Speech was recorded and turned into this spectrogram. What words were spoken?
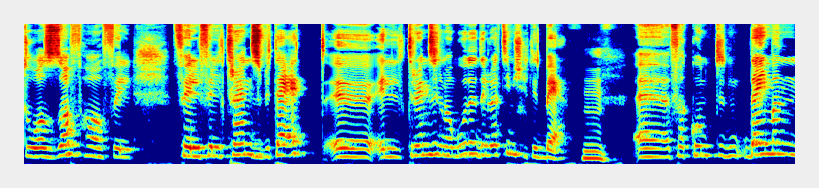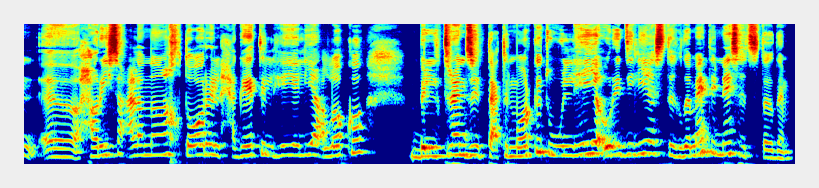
توظفها في ال... في ال... في ال trends بتاعت آه، ال trends الموجودة دلوقتي مش هتتباع فكنت دايما آه، حريصة على إن أنا أختار الحاجات اللي هي ليها علاقة بال trends بتاعت ال market واللي هي already ليها استخدامات الناس هتستخدمها.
